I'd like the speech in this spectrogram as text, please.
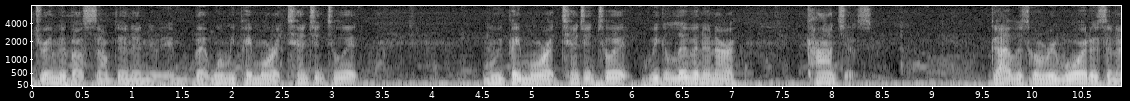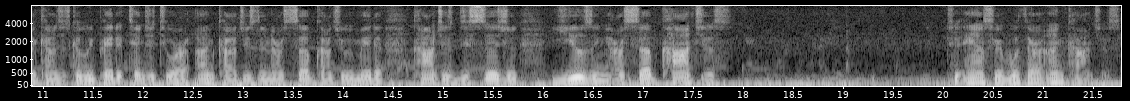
dreaming about something, and but when we pay more attention to it, when we pay more attention to it, we can live it in our conscious. God was going to reward us in our because we paid attention to our unconscious and our subconscious. We made a conscious decision using our subconscious to answer with our unconscious.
